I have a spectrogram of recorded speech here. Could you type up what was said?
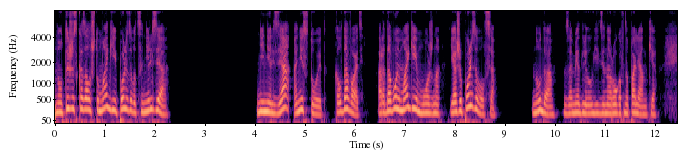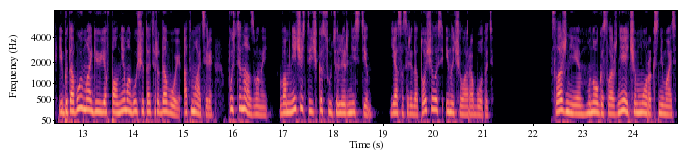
Но ты же сказал, что магией пользоваться нельзя. Не нельзя, а не стоит. Колдовать. А родовой магией можно. Я же пользовался. Ну да, замедлил Единорогов на полянке. И бытовую магию я вполне могу считать родовой, от матери, пусть и названной. Во мне частичка сути Лернистин. Я сосредоточилась и начала работать. Сложнее, много сложнее, чем морок снимать.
